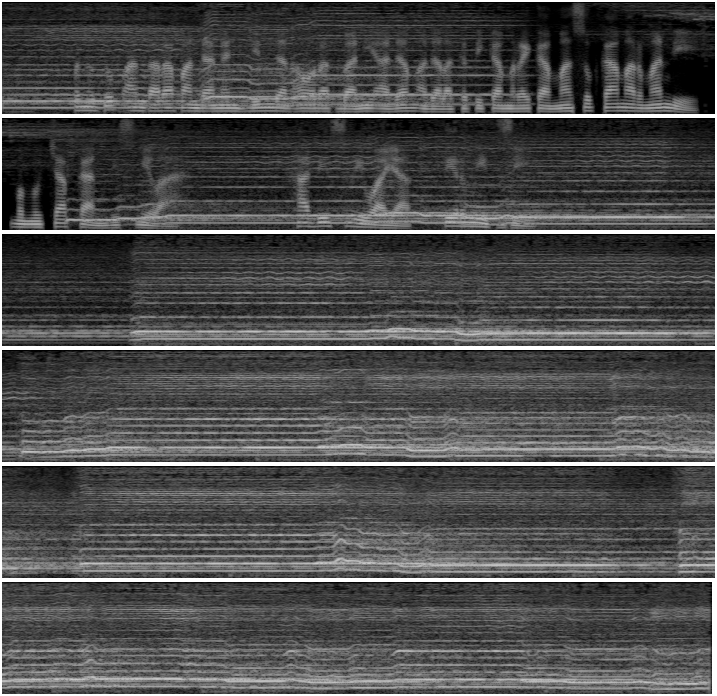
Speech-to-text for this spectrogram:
Penutup antara pandangan jin dan aurat Bani Adam adalah ketika mereka masuk kamar mandi, mengucapkan bismillah. Hadis riwayat Tirmidzi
